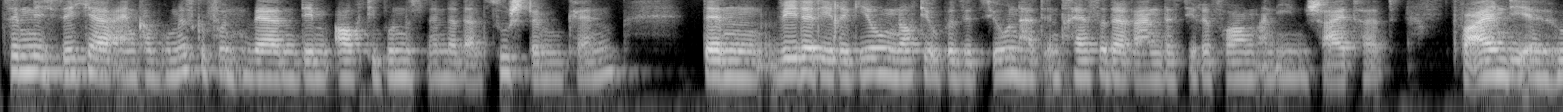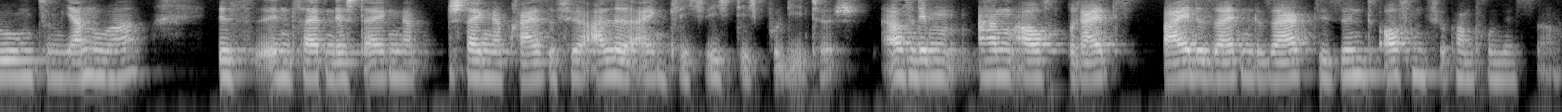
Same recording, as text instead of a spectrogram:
ziemlich sicher ein Kompromiss gefunden werden, dem auch die Bundesländer dann zustimmen können. Denn weder die Regierung noch die Opposition hat Interesse daran, dass die Reform an ihnen scheitert. Vor allem die Erhöhung zum Januar ist in Zeiten der steigender, steigender Preise für alle eigentlich wichtig politisch. Außerdem haben auch bereits beide Seiten gesagt, sie sind offen für Kompromisse.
